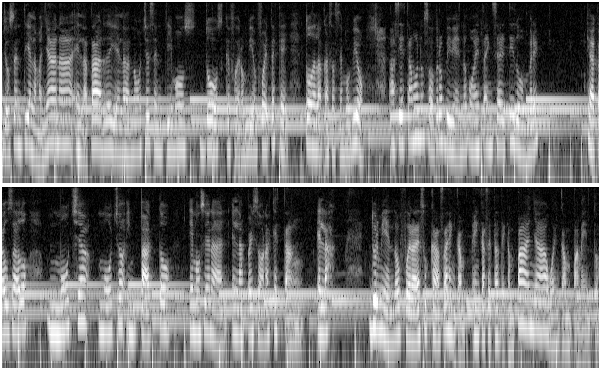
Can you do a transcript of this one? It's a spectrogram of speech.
yo sentí en la mañana, en la tarde y en la noche sentimos dos que fueron bien fuertes que toda la casa se movió. Así estamos nosotros viviendo con esta incertidumbre que ha causado mucha, mucho impacto emocional en las personas que están en las durmiendo fuera de sus casas en, en, casetas de campaña o en campamentos.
